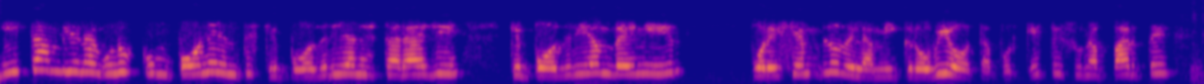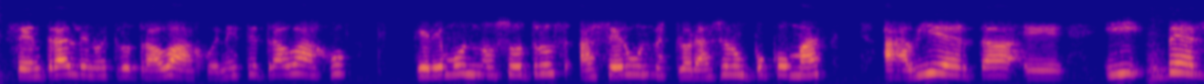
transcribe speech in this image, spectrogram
y también algunos componentes que podrían estar allí, que podrían venir por ejemplo, de la microbiota, porque esta es una parte central de nuestro trabajo. En este trabajo queremos nosotros hacer una exploración un poco más abierta eh, y ver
